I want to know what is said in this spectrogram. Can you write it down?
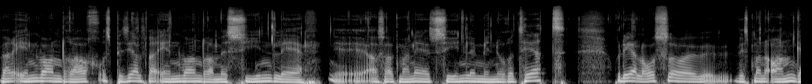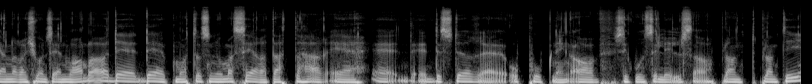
være innvandrer, og spesielt være innvandrer med synlig eh, Altså at man er en synlig minoritet. Og det gjelder også eh, hvis man er annen generasjons innvandrer. Det, det, er på en måte noe man ser at dette her er, er det større opphopning av psykoselidelser blant, blant de.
